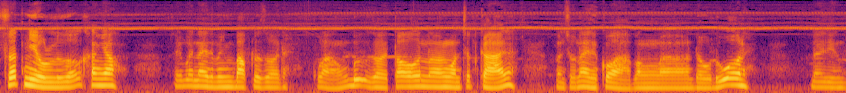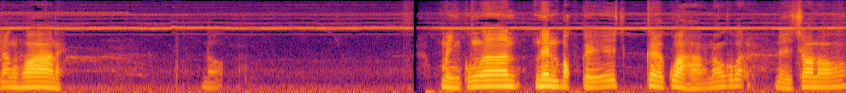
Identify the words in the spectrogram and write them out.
rất nhiều lứa khác nhau. Đây bên này thì mình bọc được rồi đây. Quả cũng bự rồi to hơn ngón chân cái này còn chỗ này thì quả bằng à, đầu đũa này. Đây thì đang hoa này. Đó. Mình cũng à, nên bọc cái, cái quả nó các bạn để cho nó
